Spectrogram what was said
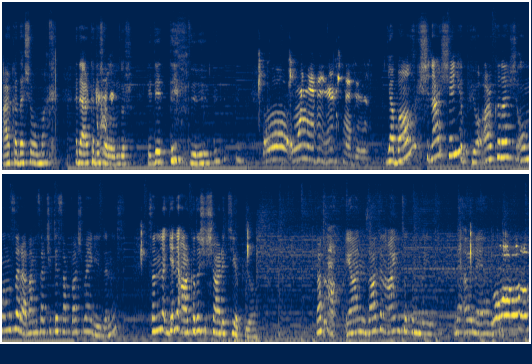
Arkadaş olmak. Hadi arkadaş olalım dur. Dedi dedi. Oo 17 yük nedir? Ya bazı kişiler şey yapıyor. Arkadaş olmanıza rağmen mesela çift hesaplaşmaya girdiniz. Sana gene arkadaş işareti yapıyor. Zaten a- yani zaten aynı takımdayız. Ne öyle hareket. Oo.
